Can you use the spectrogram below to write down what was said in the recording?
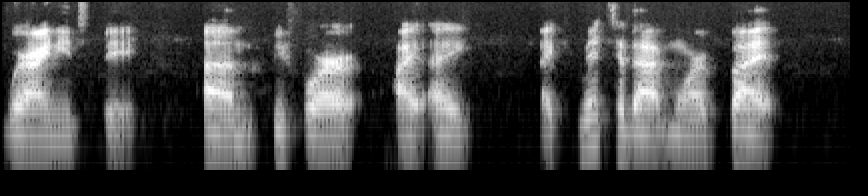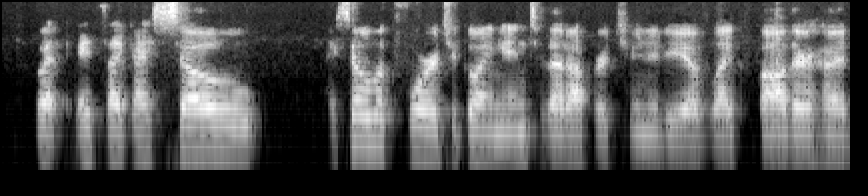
where I need to be um, before I, I I commit to that more. But but it's like I so I so look forward to going into that opportunity of like fatherhood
